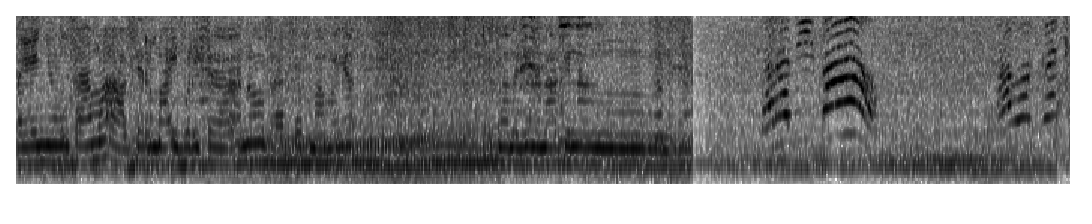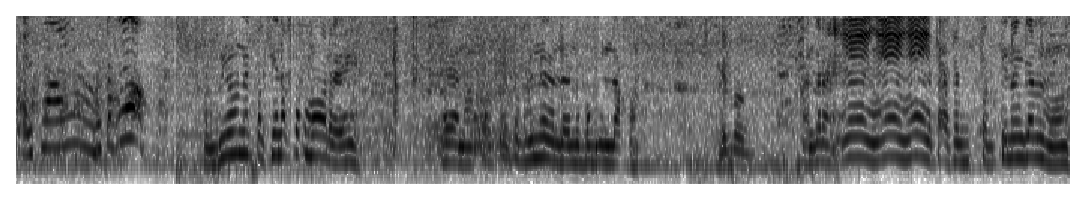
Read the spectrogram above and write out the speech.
Ayan yung tama after maibalik sa ano tapos mamaya lalagyan na natin ng ano yan. Tara dito! Tawag ka! Ayos na kayo. Ba't ako? Pag binunod, pag sinaksak mo re, ayan o, okay, pag binunod, lalubog yung lock o. Lubog. Andra, eh, eh, eh, tapos pag, pag tinanggal mo,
